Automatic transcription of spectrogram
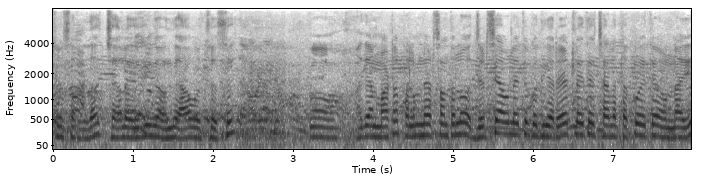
చూసారు కదా చాలా ఈజీగా ఉంది ఆవు వచ్చేసి. ఆ, అదే అనమాట పలమనేరు సంతలో జెర్సీ ఆవులు అయితే కొద్దిగా రేట్లు అయితే చాలా తక్కువ అయితే ఉన్నాయి.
